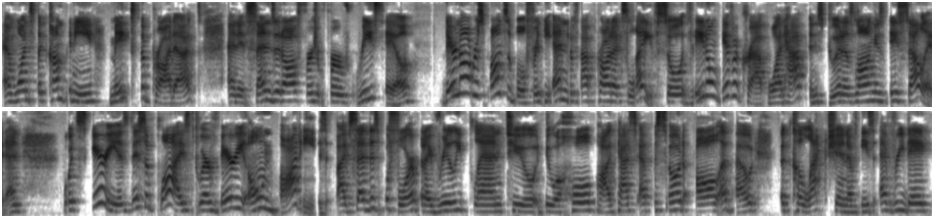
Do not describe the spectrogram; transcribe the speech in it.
And once the company makes the product and it sends it off for, for resale, they're not responsible for the end of that product's life. So they don't give a crap what happens to it as long as they sell it. And what's scary is this applies to our very own bodies. I've said this before, but I really plan to do a whole podcast episode all about the collection of these everyday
